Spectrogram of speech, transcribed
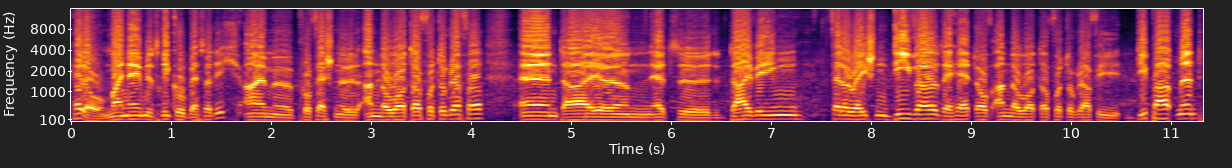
Hello, my name is Rico Besserdich. I'm a professional underwater photographer and I am at the Diving Federation DIWA, the head of underwater photography department.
